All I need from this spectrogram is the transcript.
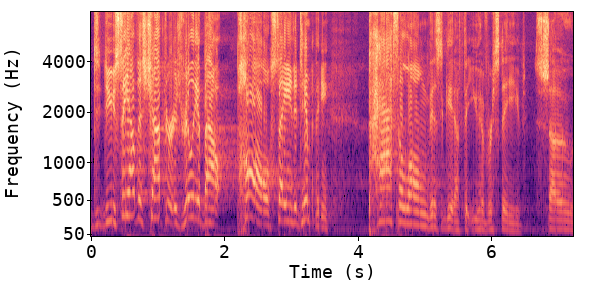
Do you see how this chapter is really about Paul saying to Timothy, pass along this gift that you have received so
